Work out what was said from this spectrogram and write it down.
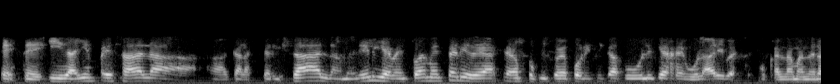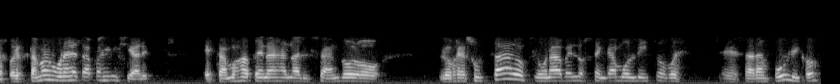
Este, y de ahí empezar a, a caracterizar, a medir y eventualmente la idea es crear un poquito de política pública regular y buscar la manera. Pero estamos en unas etapas iniciales, estamos apenas analizando los resultados, que una vez los tengamos listos, pues eh, serán públicos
